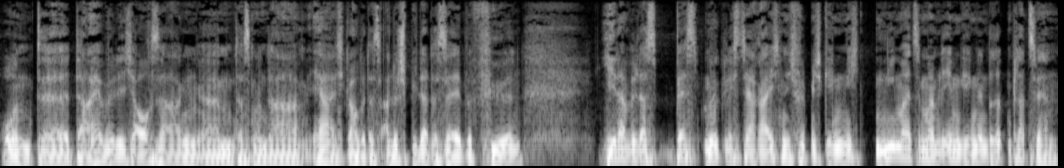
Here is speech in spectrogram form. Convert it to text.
Und äh, daher würde ich auch sagen, ähm, dass man da, ja, ich glaube, dass alle Spieler dasselbe fühlen jeder will das Bestmöglichste erreichen. Ich würde mich gegen nicht, niemals in meinem Leben gegen den dritten Platz wehren.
